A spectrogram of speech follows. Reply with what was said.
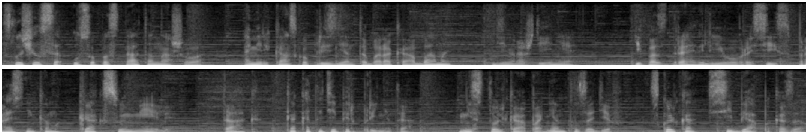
Случился у супостата нашего – американского президента Барака Обамы день рождения и поздравили его в России с праздником как сумели, так, как это теперь принято. не столько оппонента задев, сколько себя показав,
